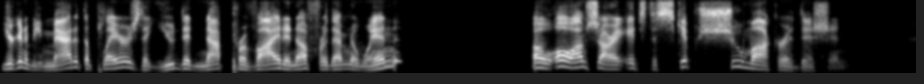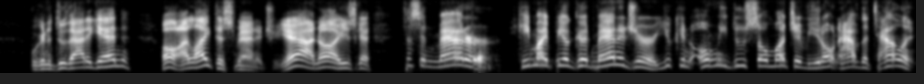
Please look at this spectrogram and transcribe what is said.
You're going to be mad at the players that you did not provide enough for them to win? Oh, oh, I'm sorry. It's the Skip Schumaker edition. We're going to do that again? Oh, I like this manager. Yeah, no, he's going to. Doesn't matter. He might be a good manager. You can only do so much if you don't have the talent.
